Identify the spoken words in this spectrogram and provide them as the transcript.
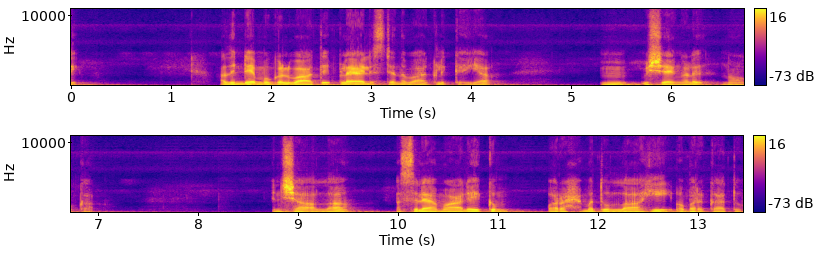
അതിന്റെ മുകൾ ഭാഗത്ത് പ്ലേ ലിസ്റ്റ് എന്ന ഭാഗം ക്ലിക്ക് ചെയ്യുക വിഷയങ്ങൾ നോക്കാം. ഇൻഷാ അല്ലാ അസ്സലാമു അലൈക്കും വറഹമത്തല്ലാഹി വബർക്കാത്തു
